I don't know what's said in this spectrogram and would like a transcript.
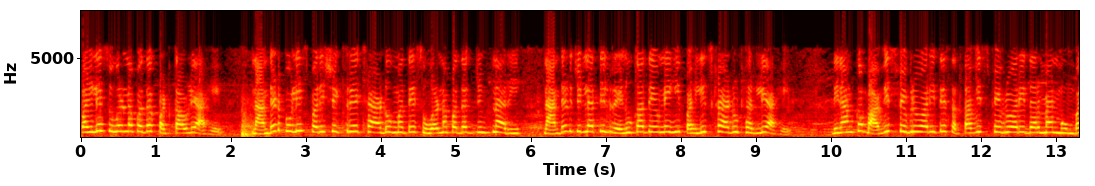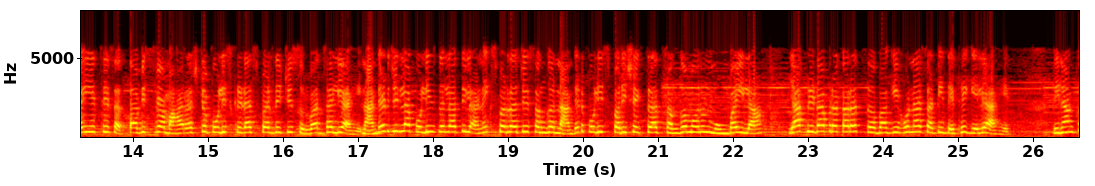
पहिले सुवर्ण पदक पटकावले आहे. नांदेड पोलीस परिक्षेत्रीय खेळाडूमध्ये सुवर्ण पदक जिंकणारी नांदेड जिल्ह्यातील रेणुका देवणे ही पहिलीच खेळाडू ठरली आहे. दिनांक बावीस फेब्रुवारी ते सत्तावीस फेब्रुवारी दरम्यान मुंबई येथे सत्तावीसव्या महाराष्ट्र पोलीस क्रीडा स्पर्धेची सुरुवात झाली आहे. नांदेड जिल्हा पोलीस दलातील अनेक स्पर्धाचे संघ नांदेड पोलीस परिक्षेत्रात संघ म्हणून मुंबईला या क्रीडा प्रकारात सहभागी होण्यासाठी तेथे गेले आहेत. दिनांक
